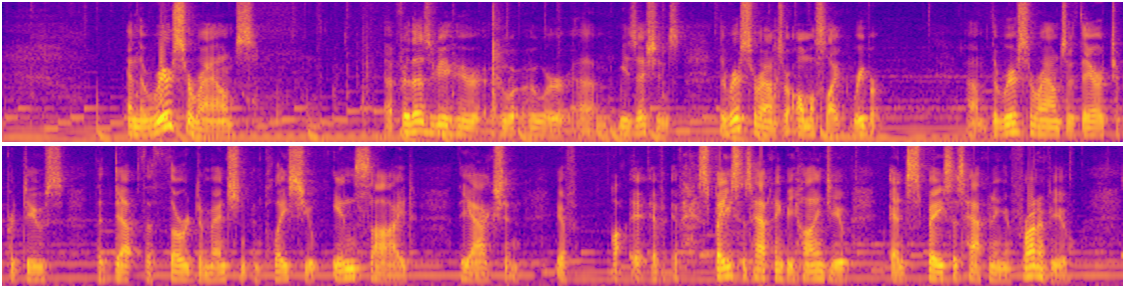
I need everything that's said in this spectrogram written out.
And the rear surrounds, uh, for those of you who are, who are, who are um, musicians, the rear surrounds are almost like reverb. Um, the rear surrounds are there to produce the depth, the third dimension, and place you inside the action. If uh, if, if space is happening behind you and space is happening in front of you,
